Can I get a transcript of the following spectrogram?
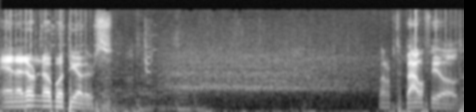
and I don't know about the others. Going up to Battlefield.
